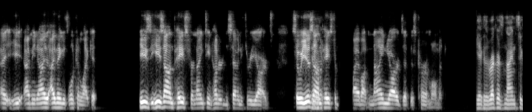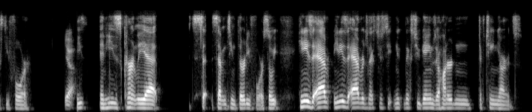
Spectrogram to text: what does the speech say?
I, he, I mean, I, I think it's looking like it. He's he's on pace for 1973 yards, so he is on Mhm. pace to by about nine yards at this current moment. Yeah, because the record's 964. Yeah. He's and he's currently at 1734. So he, he needs to av- he needs to average next two next two games 115 yards.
